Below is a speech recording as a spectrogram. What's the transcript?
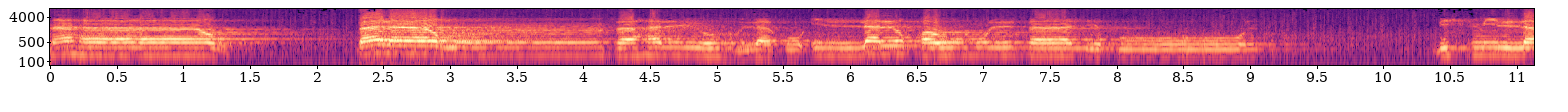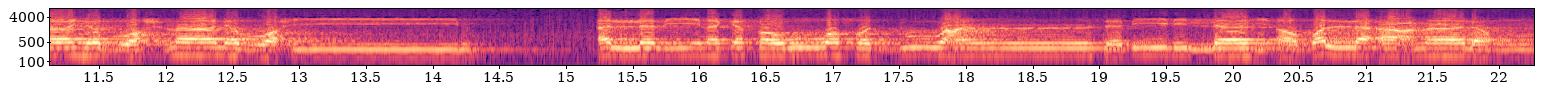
النهار. بلاغ فهل يهلك إلا القوم الفاتقون بسم الله الرحمن الرحيم. الذين كفروا وصدوا عن سبيل الله أضل أعمالهم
